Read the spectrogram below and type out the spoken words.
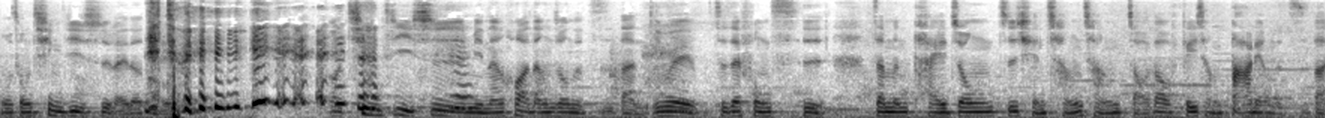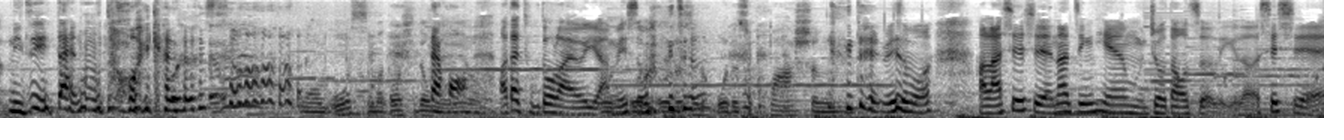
我从庆记市来到台 北。庆记是闽南话当中的子弹，因为这在讽刺咱们台中之前常常找到非常大量的子弹。你自己带那么多，还敢说？我我什么东西都没有啊，带土豆来而已啊，没什么。我的是花生。对，没什么。好啦，谢谢。那今天我们就到这里了，谢谢。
